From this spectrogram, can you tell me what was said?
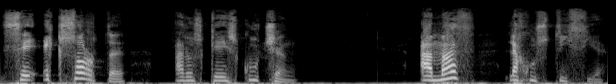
Se exhorta a los que escuchan. Amad la justicia,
